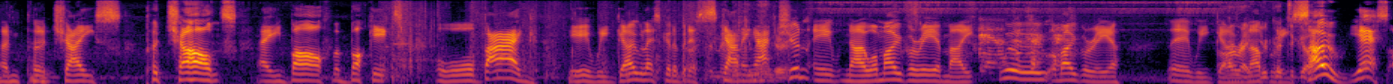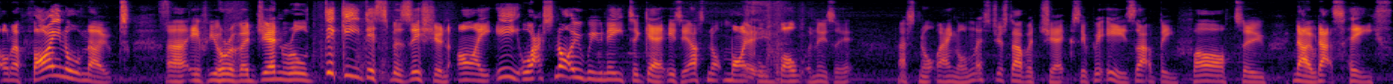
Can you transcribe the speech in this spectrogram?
and purchase, perchance, a bath, a bucket, or bag. Here we go. Let's get a bit of scanning action. Here, no, I'm over here, mate. Woo, I'm over here. There we go. All right, you're Lovely. go. So, yes, on a final note, uh, if you're of a general dicky disposition, i.e., well, that's not who we need to get, is it? That's not Michael Hey. Bolton, is it? That's not. Hang on, let's just have a check. if it is, that'd be far too. No, that's Heath.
